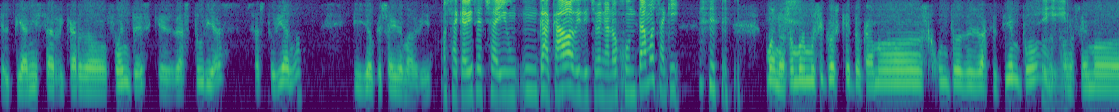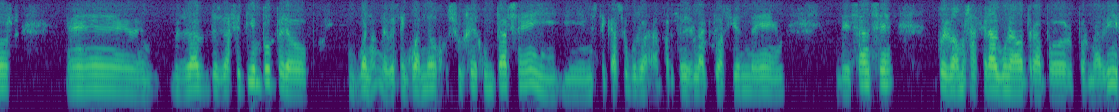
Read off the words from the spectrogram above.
El pianista Ricardo Fuentes, que es de Asturias, es asturiano. Y yo que soy de Madrid. O sea, que habéis hecho ahí un, un cacao, habéis dicho, venga, nos juntamos aquí. Bueno, somos músicos que tocamos juntos desde hace tiempo, Sí. nos conocemos eh, desde hace tiempo, pero bueno, de vez en cuando surge juntarse y, y en este caso, pues aparte de la actuación de, de Sanse, pues vamos a hacer alguna otra por, por Madrid,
